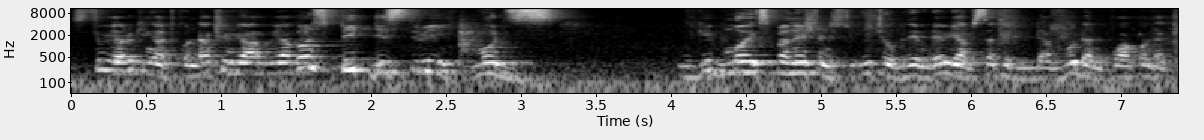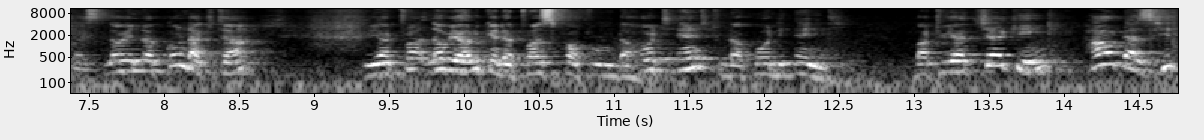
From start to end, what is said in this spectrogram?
still we are looking at conduction. We are, we are going to split these three modes. We give more explanations to each of them. Then we have started with the good and poor conductors. Now in the conductor, we are now we are looking at transfer from the hot end to the cold end. But we are checking how does heat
